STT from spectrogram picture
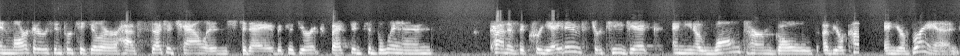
and marketers in particular have such a challenge today because you're expected to blend kind of the creative, strategic, and you know long-term goals of your company and your brand,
